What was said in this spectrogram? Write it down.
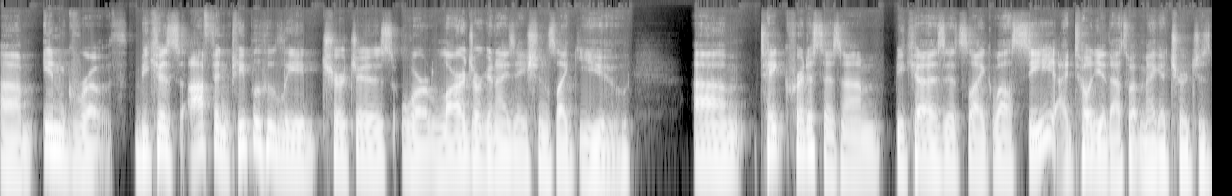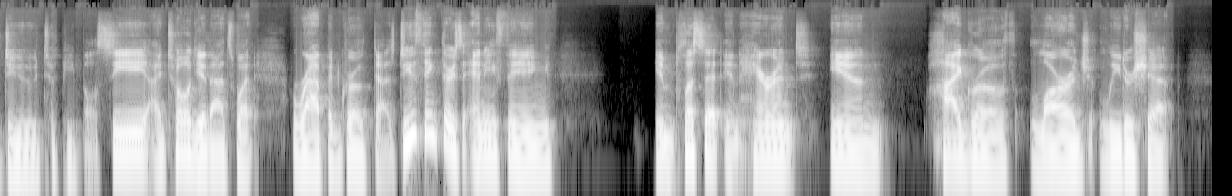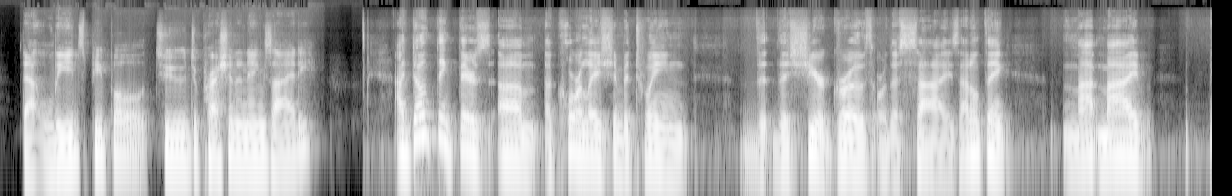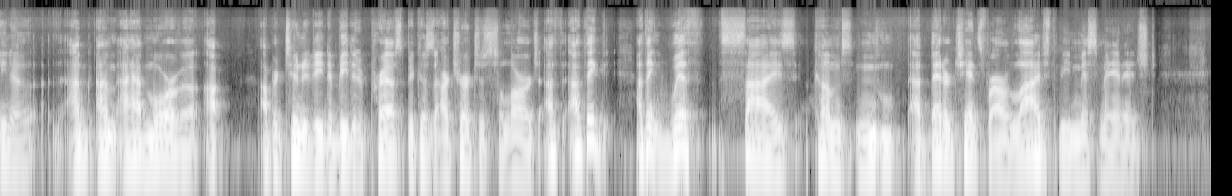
um, in growth because often people who lead churches or large organizations like you um, take criticism because it's like, well, see, I told you that's what mega churches do to people. See, I told you that's what rapid growth does. Do you think there's anything implicit, inherent in high growth, large leadership that leads people to depression and anxiety? I don't think there's um, a correlation between the, the sheer growth or the size. I don't think my my you know I'm, I'm I have more of a opportunity to be depressed because our church is so large. I, th- I think I think with size comes m- a better chance for our lives to be mismanaged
